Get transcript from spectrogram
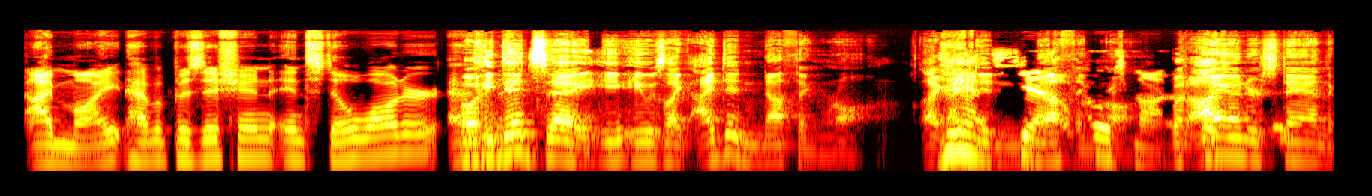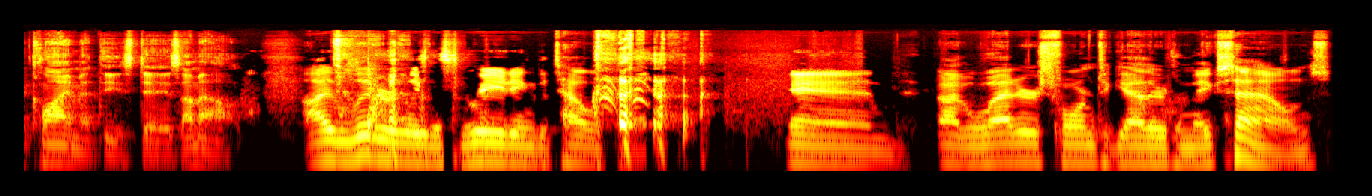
I might have a position in Stillwater. Well, he did say he, he was like, I did nothing wrong. Like I did yeah, nothing wrong. not, But I understand the climate these days. I'm out. I literally was reading the telephone, and uh, letters form together to make sounds,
